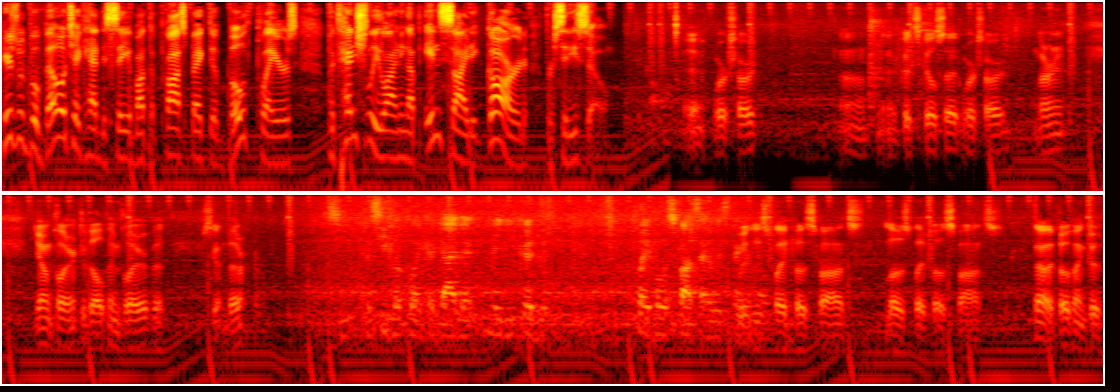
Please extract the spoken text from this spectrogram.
Here's what Bill Belichick had to say about the prospect of both players potentially lining up inside at guard for Sidy Sow. Yeah, works hard. Uh, good skill set, works hard, learning. Young player, developing player, but he's getting better. Does he look like a guy that maybe could play both spots? I always think. Wheatley's played both spots. Lowe's played both spots. No, they've both been good.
